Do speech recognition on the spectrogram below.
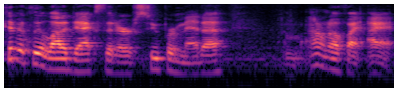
Typically, a lot of decks that are super meta. Um, I don't know if I, I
